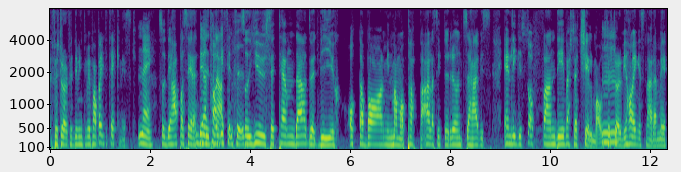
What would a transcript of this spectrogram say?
Förstår du? För det är inte, min pappa är inte teknisk. Nej. Så det har passerat Det har midnatt. tagit sin tid. Så ljus är tända, du vet vi är åtta barn, min mamma och pappa, alla sitter runt så här. Vi, en ligger i soffan, det är värsta chill mode. Mm. Förstår du? Vi har ingen sån här med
